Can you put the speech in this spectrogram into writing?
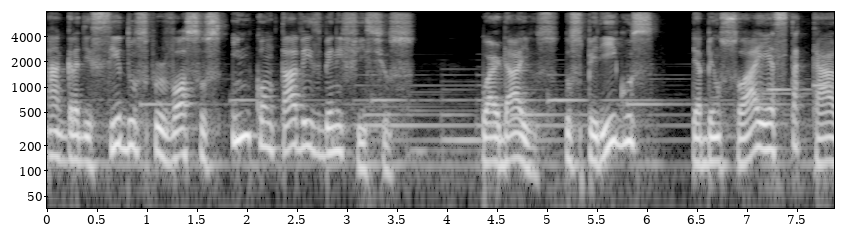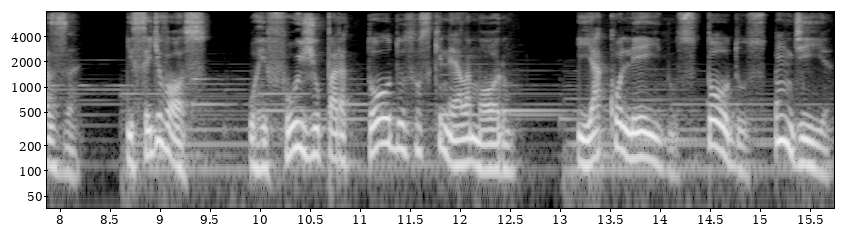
agradecidos por vossos incontáveis benefícios. Guardai-os dos perigos e abençoai esta casa, e sede vós o refúgio para todos os que nela moram. E acolhei-nos todos um dia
